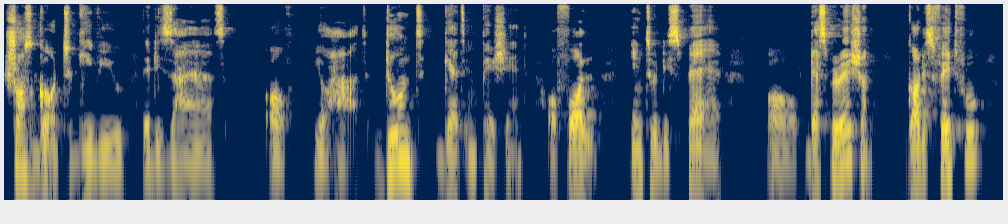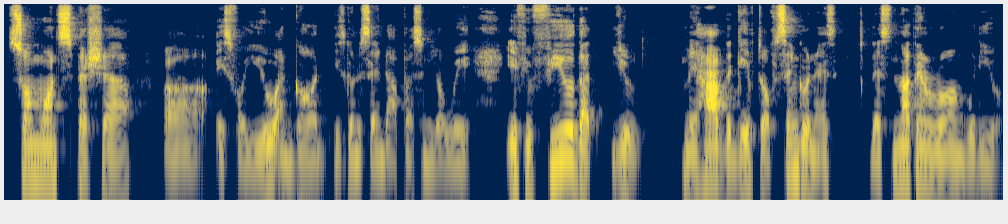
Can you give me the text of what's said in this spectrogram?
Trust God to give you the desires of your heart. Don't get impatient or fall into despair or desperation. God is faithful. Someone special uh, is for you, and God is going to send that person your way. If you feel that you may have the gift of singleness, there's nothing wrong with you.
